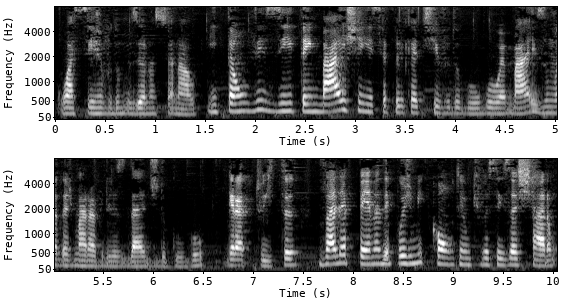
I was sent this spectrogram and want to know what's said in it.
o acervo do Museu Nacional. Então visitem, baixem esse aplicativo do Google. É mais uma das maravilhosidades do Google, gratuita. Vale a pena. Depois me contem o que vocês acharam.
